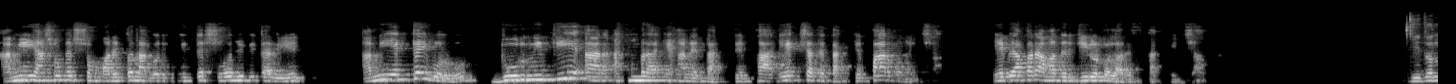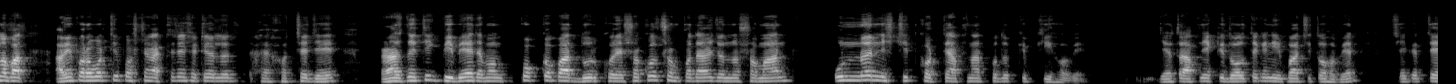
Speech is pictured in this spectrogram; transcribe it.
আমি এই আসনের সম্মানিত নাগরিকদের সহযোগিতা নিয়ে। আমি একটাই বলব, দুর্নীতি আর আমরা এখানে থাকতে একসাথে থাকতে পারব না এ ব্যাপারে আমাদের জিরো টলারেন্স থাকবে ইনশাআল্লাহ। জি, ধন্যবাদ। আমি পরবর্তী প্রশ্ন রাখতে চাই, সেটি হলো হচ্ছে যে রাজনৈতিক বিভেদ এবং পক্ষপাত দূর করে সকল সম্প্রদায়ের জন্য সমান উন্নয়ন নিশ্চিত করতে আপনার পদক্ষেপ কি হবে? যেহেতু আপনি একটি দল থেকে নির্বাচিত হবেন, সেক্ষেত্রে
